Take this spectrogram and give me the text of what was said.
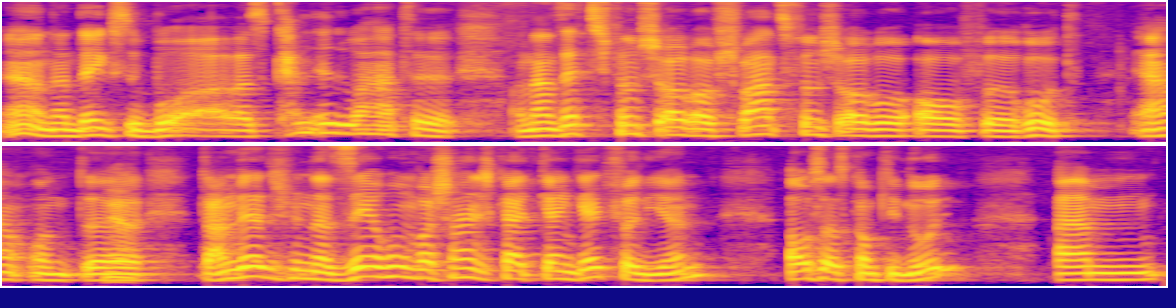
Ja, und dann denkst du, boah, was kann der Duarte? Und dann setze ich 5 Euro auf schwarz, 5 Euro auf äh, rot. Ja, und äh, dann werde ich mit einer sehr hohen Wahrscheinlichkeit kein Geld verlieren, außer es kommt die Null. Ähm,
